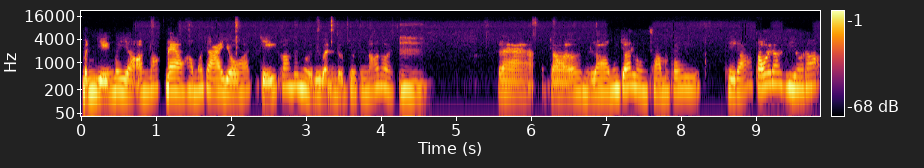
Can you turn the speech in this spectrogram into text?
Bệnh viện bây giờ on lockdown không có cho ai vô hết chỉ có cái người bị bệnh được vô trong đó thôi. Ừ là trời ơi mình lo muốn chết luôn. Xong cái thì đó tối đó khi vô đó.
